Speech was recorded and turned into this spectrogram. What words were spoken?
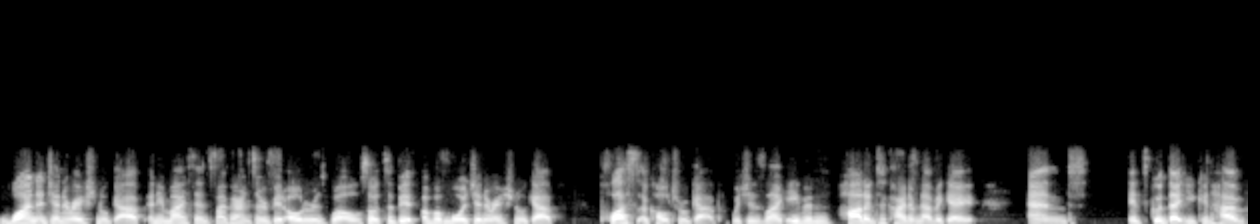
one, a generational gap. And in my sense, my parents are a bit older as well. So it's a bit of a more generational gap plus a cultural gap, which is like even harder to kind of navigate. And it's good that you can have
